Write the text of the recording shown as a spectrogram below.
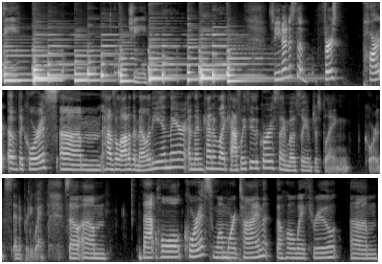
D, G. So you notice the first part of the chorus um, has a lot of the melody in there, and then kind of like halfway through the chorus, I mostly am just playing chords in a pretty way. So um, that whole chorus one more time, the whole way through, Um,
